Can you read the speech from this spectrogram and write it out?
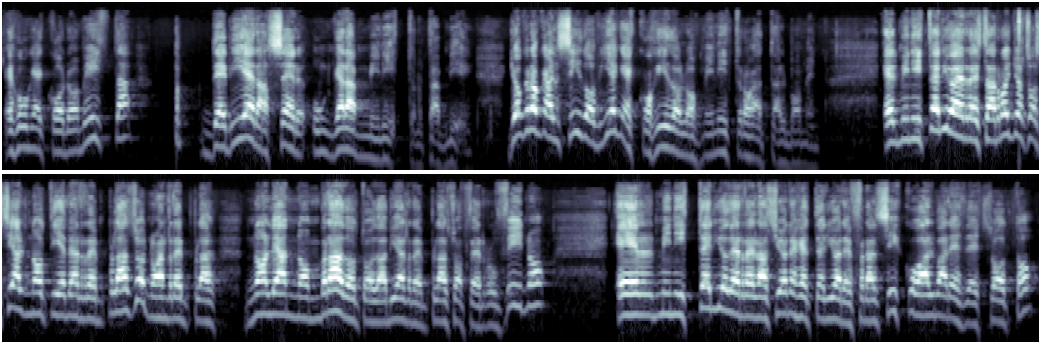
es un economista, debiera ser un gran ministro también. Yo creo que han sido bien escogidos los ministros hasta el momento. El Ministerio de Desarrollo Social no tiene reemplazo, no, han no le han nombrado todavía el reemplazo a Ferrufino. El Ministerio de Relaciones Exteriores, Francisco Álvarez de Soto,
